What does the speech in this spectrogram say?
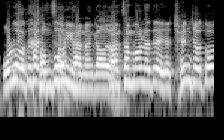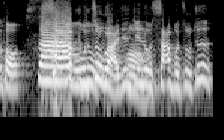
我如果看重播率还蛮高的，重播率对，全球多头刹不住了，已经进入刹不住，就是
